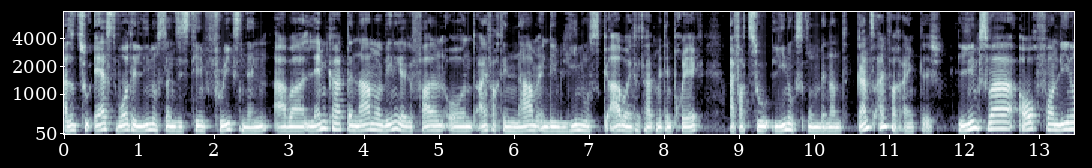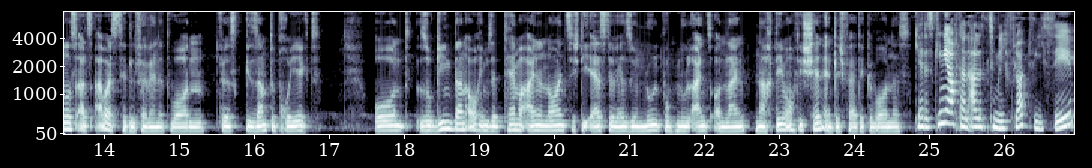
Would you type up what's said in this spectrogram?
Also zuerst wollte Linus sein System Freaks nennen, aber Lemke hat der Name weniger gefallen und einfach den Namen, in dem Linus gearbeitet hat mit dem Projekt, einfach zu Linux umbenannt. Ganz einfach eigentlich. Linux war auch von Linus als Arbeitstitel verwendet worden für das gesamte Projekt. Und so ging dann auch im September 91 die erste Version 0.01 online, nachdem auch die Shell endlich fertig geworden ist. Ja, das ging ja auch dann alles ziemlich flott, wie ich sehe.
